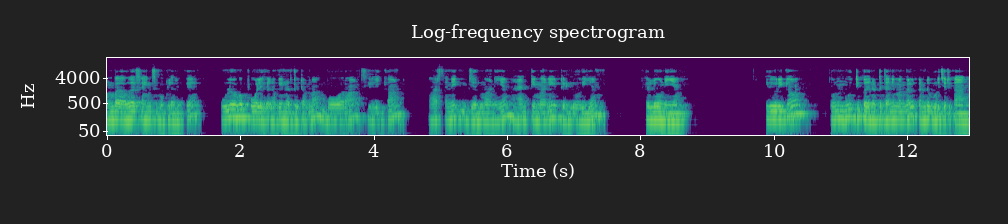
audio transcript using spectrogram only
ஒன்பதாவது சயின்ஸ் புக்கில் இருக்குது உலோகப் போலிகள் அப்படின்னு எடுத்துக்கிட்டோம்னா boron silicon arsenic germanium antimony tellurium ஹெலோனியம் இது வரைக்கும் நூற்றி பதினெட்டு தனிமங்கள் கண்டுபிடிச்சிருக்காங்க.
